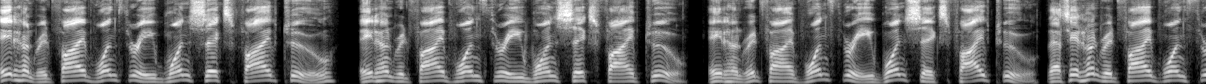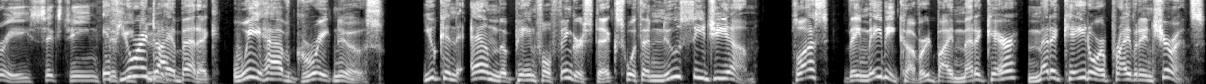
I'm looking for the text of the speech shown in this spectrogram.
800 513 1652. 800 513 1652. 800 513 1652. That's 800 513 1652. If you're a diabetic, we have great news. You can end the painful finger sticks with a new CGM. Plus, they may be covered by Medicare, Medicaid, or private insurance.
